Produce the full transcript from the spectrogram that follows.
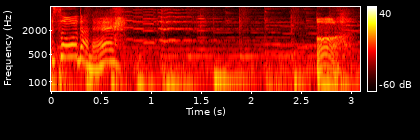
そうだね。ああ。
